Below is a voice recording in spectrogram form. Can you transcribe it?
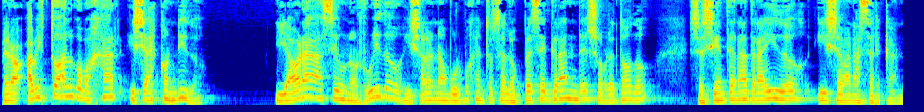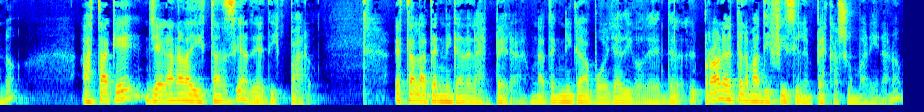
pero ha visto algo bajar y se ha escondido y ahora hace unos ruidos y sale una burbuja, entonces los peces grandes, sobre todo, se sienten atraídos y se van acercando hasta que llegan a la distancia de disparo. Esta es la técnica de la espera, una técnica, pues ya digo, probablemente la más difícil en pesca submarina, ¿no?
